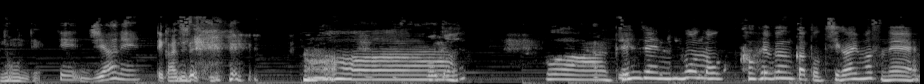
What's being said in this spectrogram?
飲んで、で、じゃあねって感じで、ああ。わあ、全然日本のカフェ文化と違いますね。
